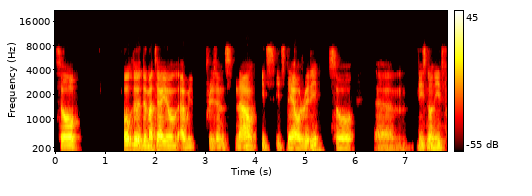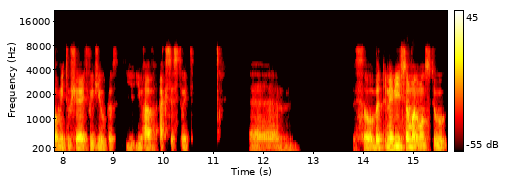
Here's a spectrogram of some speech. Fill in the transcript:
So all the, the material I will present now, it's it's there already. So um, there's no need for me to share it with you because you, you have access to it. Um, so, but maybe if someone wants to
